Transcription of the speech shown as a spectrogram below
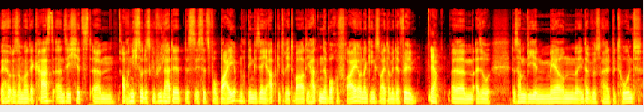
äh, oder sagen wir mal der Cast an sich jetzt ähm, auch nicht so das Gefühl hatte, das ist jetzt vorbei, nachdem die Serie abgedreht war. Die hatten eine Woche frei und dann ging es weiter mit der Film. Ja. Ähm, also das haben die in mehreren Interviews halt betont.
